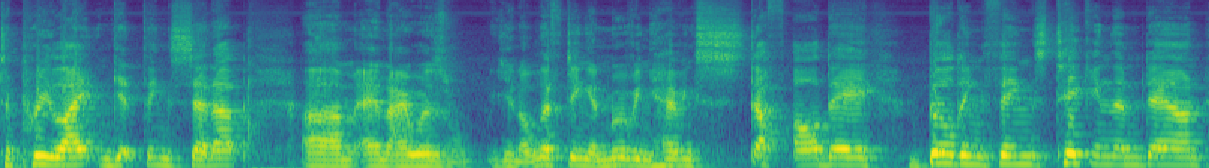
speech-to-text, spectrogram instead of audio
to pre-light and get things set up. Um, and I was, you know, lifting and moving, having stuff all day, building things, taking them down,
